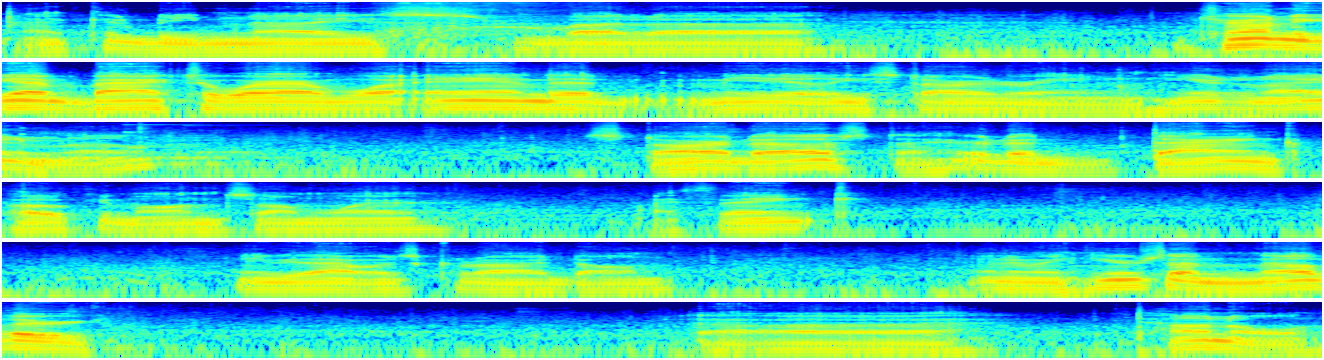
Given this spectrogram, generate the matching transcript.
That could be nice, but uh, I'm trying to get back to where I was, and it immediately started raining. Here's an item though. Stardust, I heard a dank Pokemon somewhere, I think. Maybe that was Koraidon. Anyway, here's another uh, tunnel.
